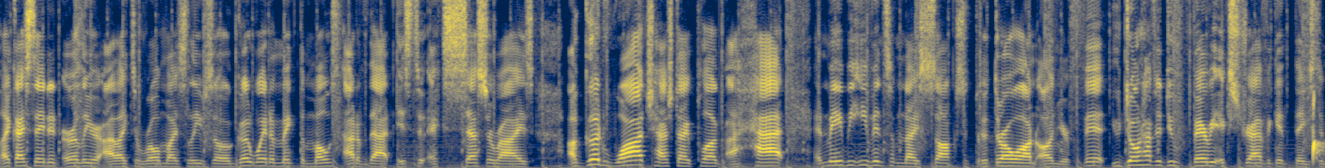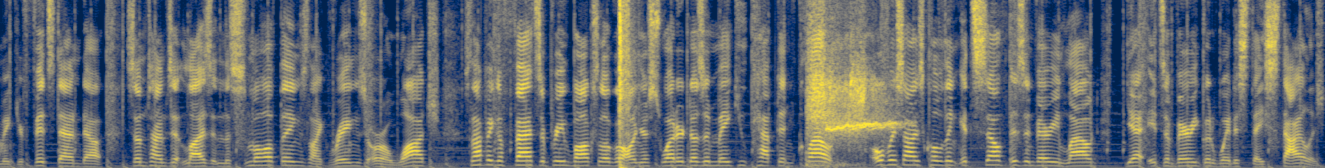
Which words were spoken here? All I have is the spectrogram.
Like I stated earlier, I like to roll my sleeves, so a good way to make the most out of that is to accessorize a good watch, hashtag plug, a hat, and maybe even some nice socks to throw on on your fit. You don't have to do very extravagant things to make your fit stand out. Sometimes it lies in the small things like rings or a watch. Slapping a fat Supreme box logo on your sweater doesn't make you Captain Clout. Oversized clothing itself isn't very loud, yet it's a very good way to stay stylish.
